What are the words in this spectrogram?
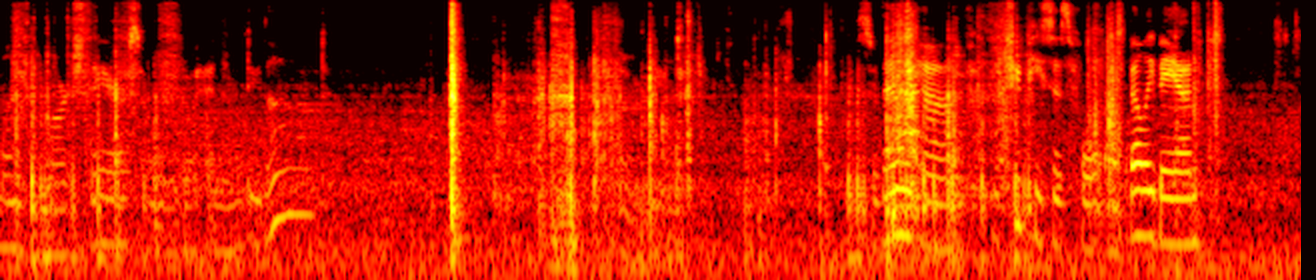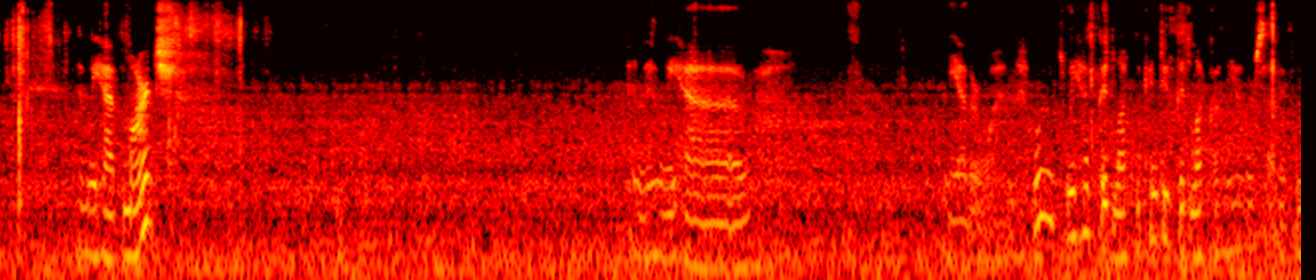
month of March there, so we're gonna go ahead and do that. Alright. So then we have the two pieces for our belly band. And we have March. And then we have the other one. Well, we have good luck. We can do good luck on the other side if we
